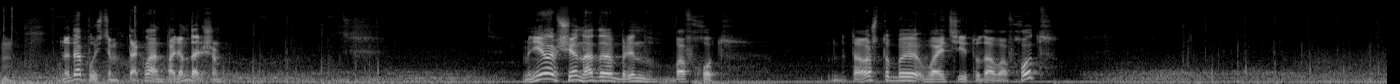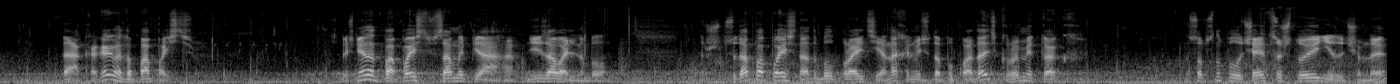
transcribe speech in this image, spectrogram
Хм. Ну, допустим. Так, ладно, пойдем дальше. Мне вообще надо, блин, во вход. Для того, чтобы войти туда во вход. Так, а как это попасть? То есть мне надо попасть в самый. Ага, здесь завалено было. Чтобы сюда попасть, надо было пройти. А нахрен мне сюда попадать, кроме как... Собственно, получается, что и незачем, да?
